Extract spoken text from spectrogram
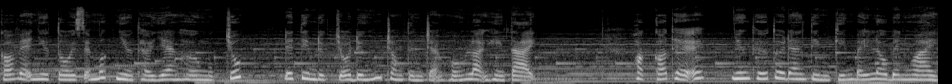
có vẻ như tôi sẽ mất nhiều thời gian hơn một chút để tìm được chỗ đứng trong tình trạng hỗn loạn hiện tại. Hoặc có thể, những thứ tôi đang tìm kiếm bấy lâu bên ngoài,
